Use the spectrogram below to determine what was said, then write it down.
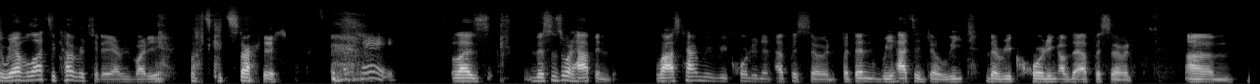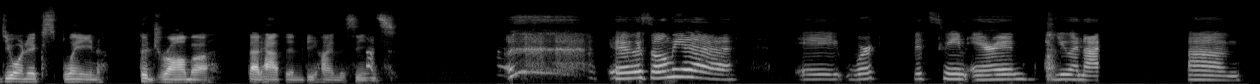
so we have a lot to cover today, everybody. Let's get started. Okay. Les, this is what happened. Last time we recorded an episode, but then we had to delete the recording of the episode. Um, do you want to explain the drama that happened behind the scenes? It was only a a work between Aaron, you and I. Um,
